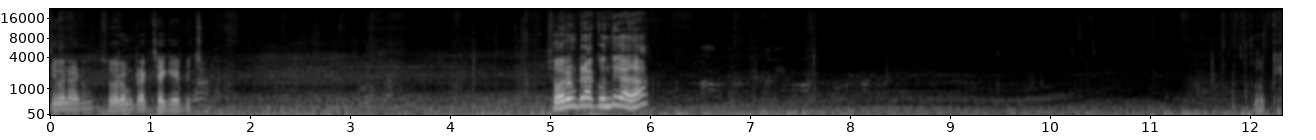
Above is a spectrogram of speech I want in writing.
శివనాడు షోరూమ్ ట్రాక్ చెక్ చేయించు. షోరూమ్ ట్రాక్ ఉంది కదా ఓకే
